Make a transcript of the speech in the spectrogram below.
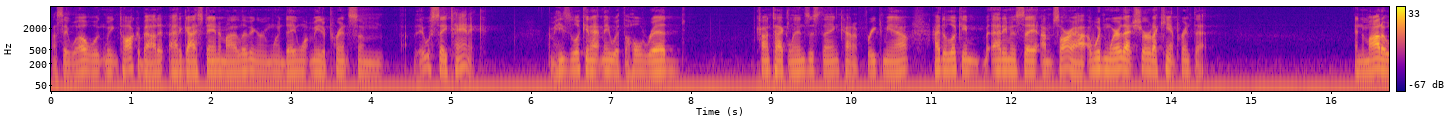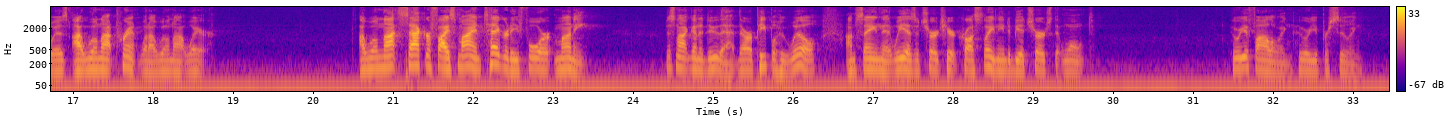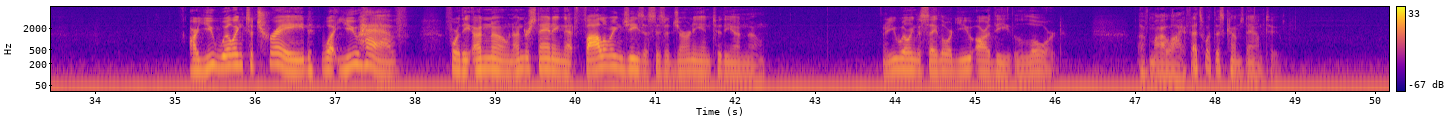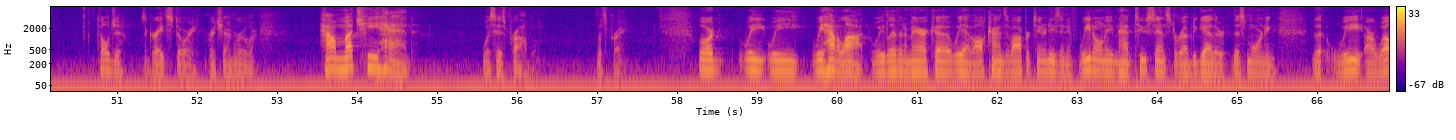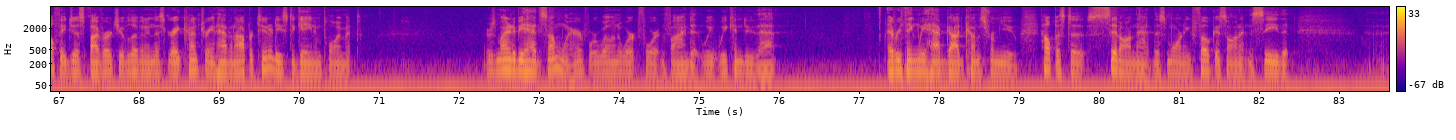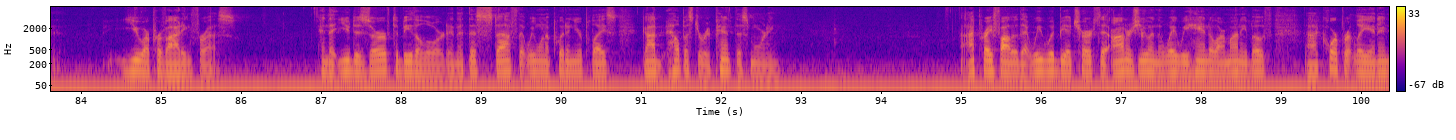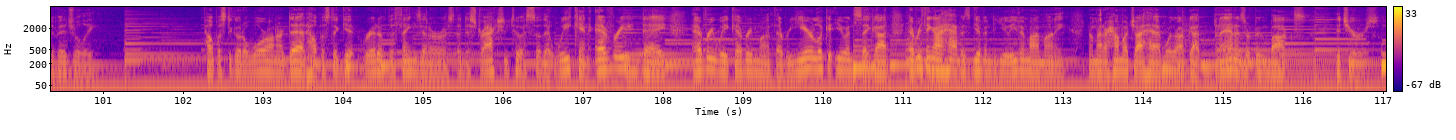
I say, well, we, can talk about it. I had a guy stand in my living room one day want me to print some, it was satanic. I mean, he's looking at me with the whole red contact lenses thing, kind of freaked me out. I had to look at him and say, I'm sorry, I wouldn't wear that shirt. I can't print that. And the motto is, I will not print what I will not wear. I will not sacrifice my integrity for money. I'm Just not going to do that. There are people who will. I'm saying that we as a church here at Cross Lane need to be a church that won't. Who are you following? Who are you pursuing? Are you willing to trade what you have for the unknown, understanding that following Jesus is a journey into the unknown? Are you willing to say, Lord, you are the Lord of my life. That's what this comes down to. Told you, it's a great story, rich young ruler. How much he had was his problem. Let's pray. Lord, we, we, we have a lot. We live in America. We have all kinds of opportunities. And if we don't even have two cents to rub together this morning, that we are wealthy just by virtue of living in this great country and having opportunities to gain employment. There's money to be had somewhere if we're willing to work for it and find it. We, we can do that. Everything we have, God, comes from you. Help us to sit on that this morning, focus on it, and see that uh, you are providing for us and that you deserve to be the Lord, and that this stuff that we want to put in your place, God, help us to repent this morning. I pray, Father, that we would be a church that honors you in the way we handle our money, both uh, corporately and individually. Help us to go to war on our debt. Help us to get rid of the things that are a, distraction to us so that we can every day, every week, every month, every year look at you and say, God, everything I have is given to you, even my money, no matter how much I have, whether I've got bananas or boombox, it's yours.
